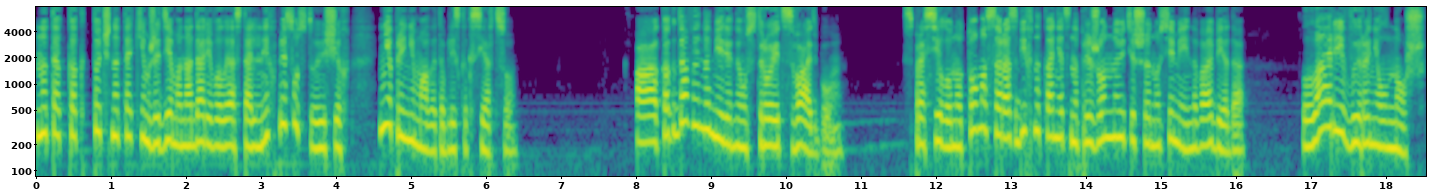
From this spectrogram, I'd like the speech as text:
Но так как точно таким же демон одаривал и остальных присутствующих, не принимал это близко к сердцу. «А когда вы намерены устроить свадьбу?» — спросил он у Томаса, разбив, наконец, напряженную тишину семейного обеда. Ларри выронил нож.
